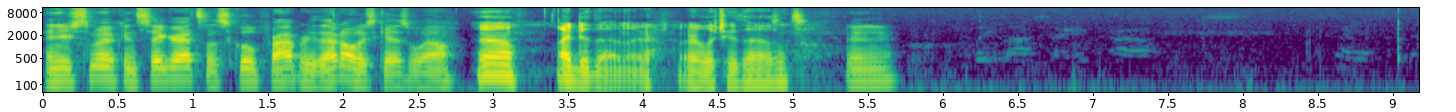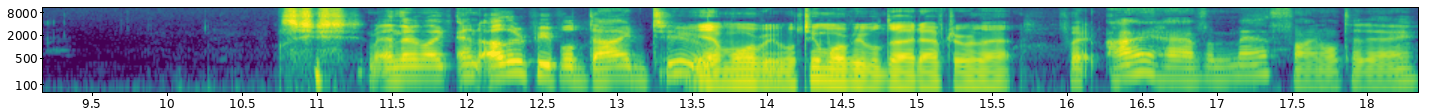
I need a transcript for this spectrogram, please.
And you're smoking cigarettes on school property. That always goes well. Oh, I did that in the early 2000s. Yeah. And they're like, and other people died too. yeah, more people, two more people died after that. But I have a math final today,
